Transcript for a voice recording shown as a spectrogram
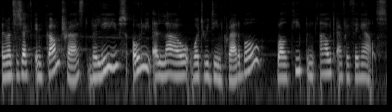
En want ze zegt, in contrast, beliefs only allow what we deem credible while keeping out everything else.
